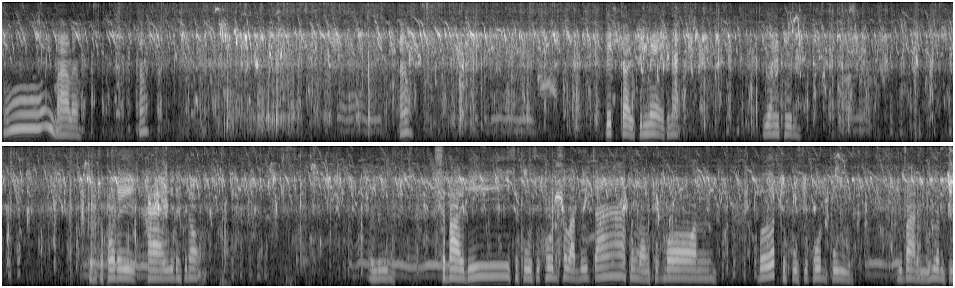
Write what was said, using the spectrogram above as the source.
โอ้ยมาแล้ว เอ้าเอ้าเป็ดไก่คุณแม่พี่น้องเพื่อให้เพิ่นเพิ่นก็พอได้คายอยู่ด้พี่น้องเออลืมสบายดีสุขูสุคนสวัสดีจ้าทุกหมองทุกบอลเบิร์ดสุขูสุคนกู อยู่บ้านอยู่เรือนอยู่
